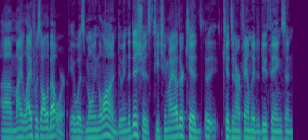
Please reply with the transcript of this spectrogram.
Um, my life was all about work. It was mowing the lawn, doing the dishes, teaching my other kids, uh, kids in our family to do things, and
